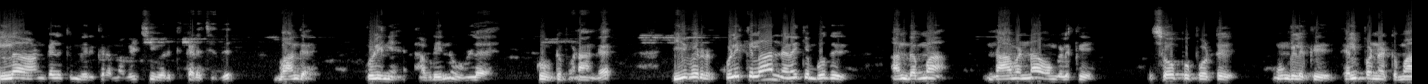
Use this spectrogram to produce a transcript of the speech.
எல்லா ஆண்களுக்கும் இருக்கிற மகிழ்ச்சி இவருக்கு கிடைச்சது. வாங்க குளிங்க அப்படின்னு உள்ள கூப்பிட்டு போனாங்க. இவர் குளிக்கலாம்னு நினைக்கும் போது அந்த அம்மா நான் வேணா உங்களுக்கு சோப்பு போட்டு உங்களுக்கு ஹெல்ப் பண்ணட்டுமா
